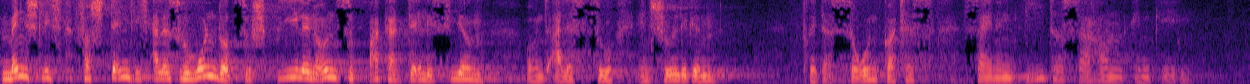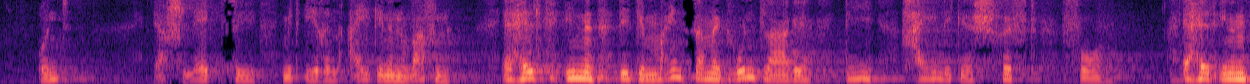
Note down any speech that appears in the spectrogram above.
menschlich verständlich alles runter zu spielen und zu bagatellisieren und alles zu entschuldigen, tritt der Sohn Gottes seinen Widersachern entgegen. Und er schlägt sie mit ihren eigenen Waffen. Er hält ihnen die gemeinsame Grundlage, die heilige Schrift vor. Er hält ihnen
